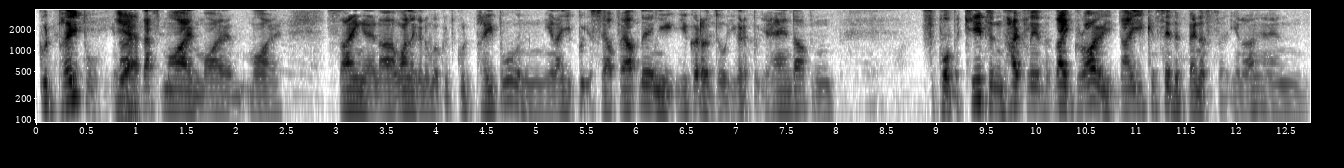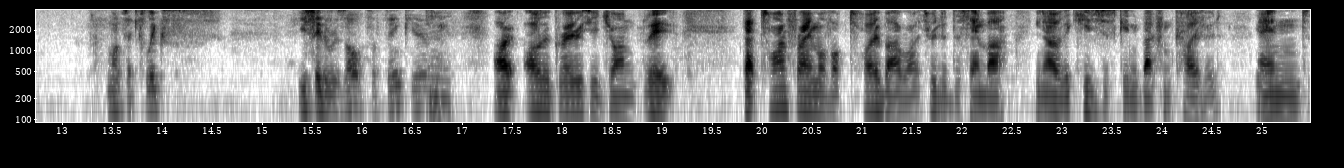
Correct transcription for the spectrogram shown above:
good people. You know? Yeah. that's my my my saying. And I'm only going to work with good people. And you know, you put yourself out there, and you you got to do it. You got to put your hand up and support the kids, and hopefully that they grow. You know, you can see the benefit. You know, and once it clicks, you see the results. I think, yeah. I, I would agree with you, John. The, that time frame of October right through to December, you know, the kids just getting back from COVID, and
